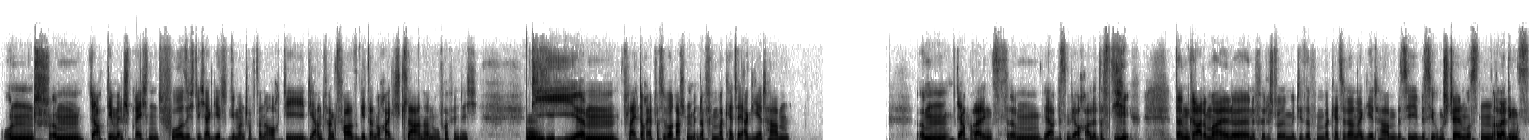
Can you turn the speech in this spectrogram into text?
Und ähm, ja, dementsprechend vorsichtig agierte die Mannschaft dann auch. Die, die Anfangsphase geht dann auch eigentlich klar an Hannover, finde ich. Mhm. Die ähm, vielleicht auch etwas überraschend mit einer Fünferkette agiert haben. Ähm, ja, allerdings ähm, ja, wissen wir auch alle, dass die dann gerade mal eine, eine, Viertelstunde mit dieser Fünferkette dann agiert haben, bis sie, bis sie umstellen mussten. Allerdings,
